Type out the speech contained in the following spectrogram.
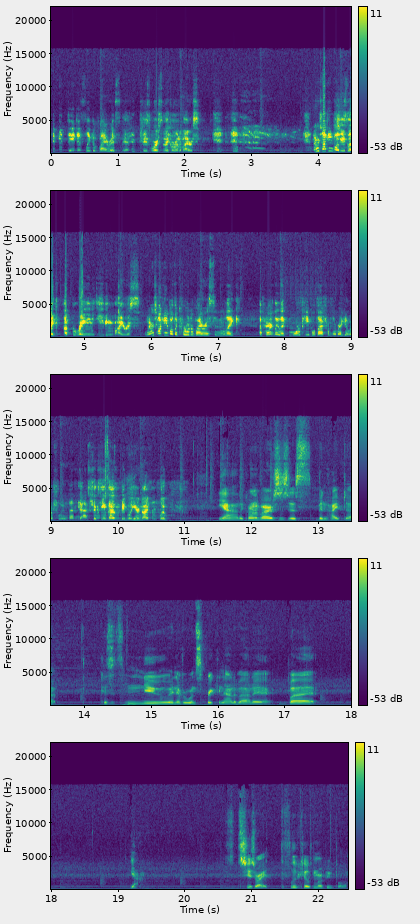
contagious like a virus. Yeah, she's worse than the coronavirus. We were talking about She's like a brain-eating virus. we were talking about the coronavirus and like apparently like more people die from the regular flu than the Yeah, actual. 16,000 people a year die from flu. Yeah, the coronavirus has just been hyped up because it's new and everyone's freaking out about it. But yeah, she's right. The flu kills more people.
